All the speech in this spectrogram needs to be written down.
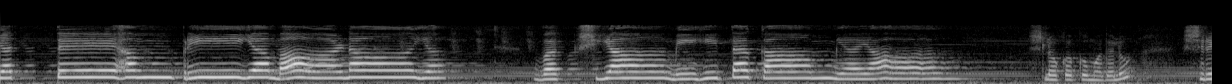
यत्तेऽहं प्रीयमाणाय वक्ष्यामि हितकाम्यया ಶ್ಲೋಕಕ್ಕೂ ಮೊದಲು ಶ್ರೀಭಗವಾನುವಾಚ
